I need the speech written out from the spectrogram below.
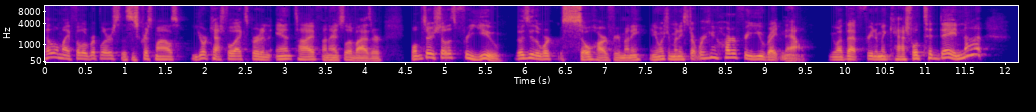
Hello, my fellow Ripplers. This is Chris Miles, your cash flow expert and anti financial advisor. Welcome to the show that's for you. Those of you that work so hard for your money and you want your money to start working harder for you right now. You want that freedom and cash flow today, not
